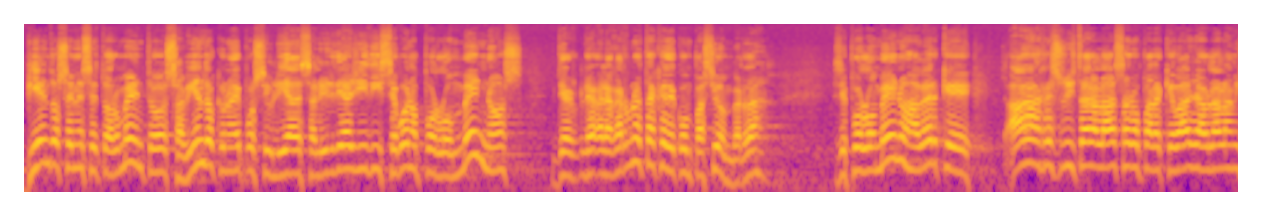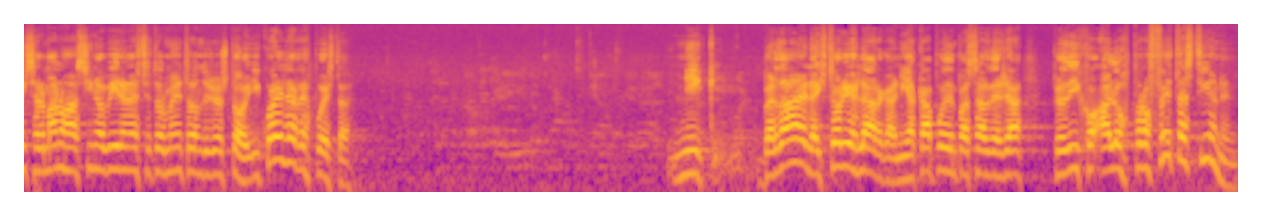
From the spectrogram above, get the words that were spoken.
viéndose en ese tormento, sabiendo que no hay posibilidad de salir de allí, dice, bueno, por lo menos, le agarró un ataque de compasión, ¿verdad? Dice, por lo menos a ver que haga resucitar a Lázaro para que vaya a hablar a mis hermanos, así no vienen a este tormento donde yo estoy. ¿Y cuál es la respuesta? Ni, ¿Verdad? La historia es larga, ni acá pueden pasar de allá, pero dijo, a los profetas tienen.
